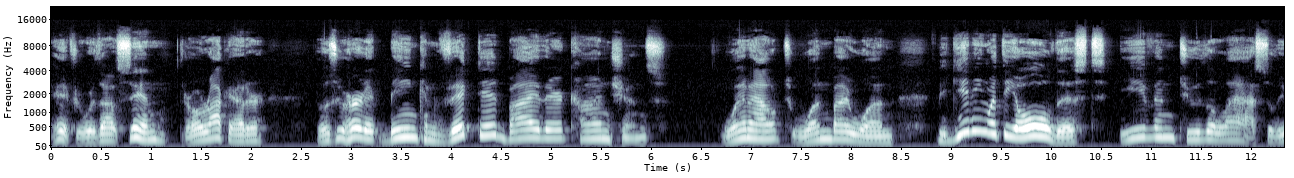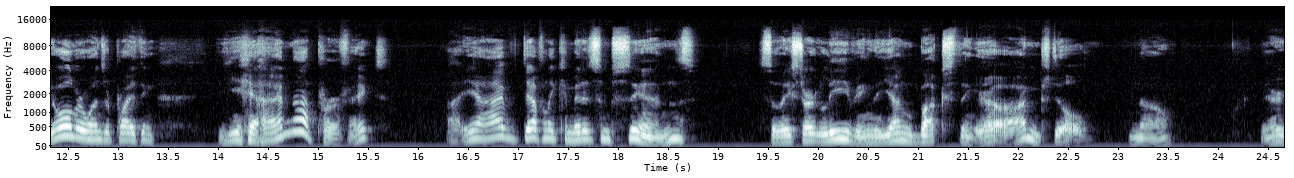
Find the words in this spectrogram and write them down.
hey, if you're without sin, throw a rock at her. Those who heard it, being convicted by their conscience, went out one by one, beginning with the oldest, even to the last. So the older ones are probably thinking, yeah, I'm not perfect. Uh, yeah, I've definitely committed some sins. So they start leaving. The young bucks think, oh, I'm still. No. They're,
